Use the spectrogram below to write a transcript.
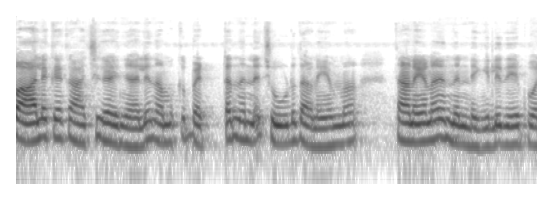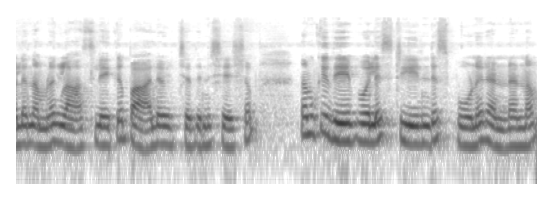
പാലൊക്കെ കാച്ചു കഴിഞ്ഞാൽ നമുക്ക് പെട്ടെന്ന് തന്നെ ചൂട് തണയണ തണയണം എന്നുണ്ടെങ്കിൽ ഇതേപോലെ നമ്മൾ ഗ്ലാസ്സിലേക്ക് പാൽ ഒഴിച്ചതിന് ശേഷം നമുക്ക് ഇതേപോലെ സ്റ്റീലിന്റെ സ്പൂണ് രണ്ടെണ്ണം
